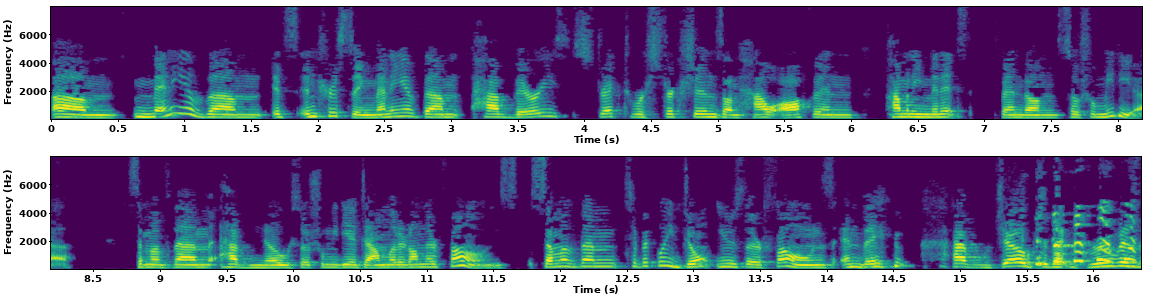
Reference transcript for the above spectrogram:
Um, many of them, it's interesting. Many of them have very strict restrictions on how often, how many minutes spend on social media. Some of them have no social media downloaded on their phones. Some of them typically don't use their phones and they have joked that Groove is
